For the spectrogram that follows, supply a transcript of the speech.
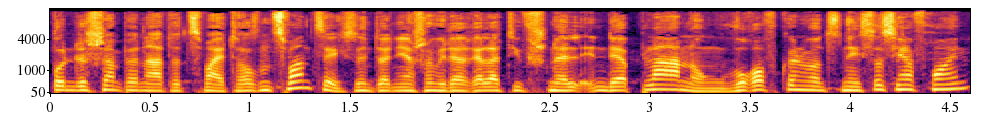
Bundeschampionate 2020 sind dann ja schon wieder relativ schnell in der Planung. Worauf können wir uns nächstes Jahr freuen?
